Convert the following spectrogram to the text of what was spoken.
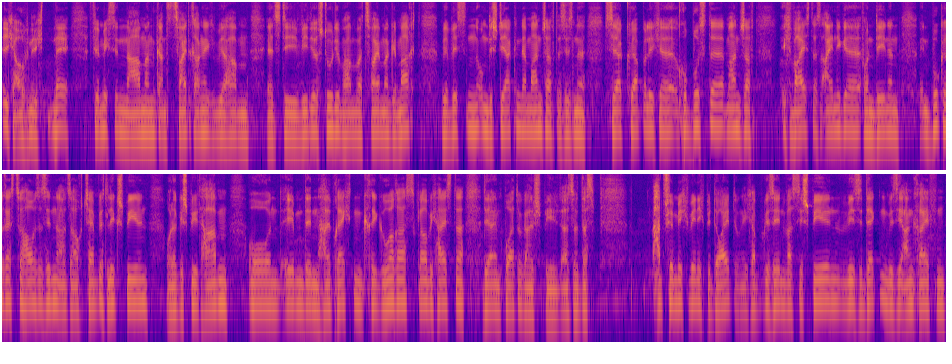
Ich auch nicht. Nee, für mich sind Namen ganz zweitrangig. Wir haben jetzt die Videostudium haben wir zweimal gemacht. Wir wissen um die Stärken der Mannschaft. Es ist eine sehr körperliche, robuste Mannschaft. Ich weiß, dass einige von denen in Bukarest zu Hause sind, also auch Champions League spielen oder gespielt haben und eben den halbrechten Gregoras, glaube ich, heißt er, der in Portugal spielt. Also das hat für mich wenig Bedeutung. Ich habe gesehen, was sie spielen, wie sie decken, wie sie angreifen.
